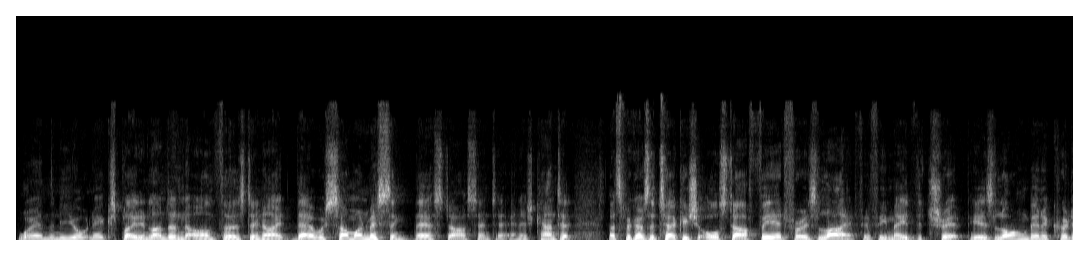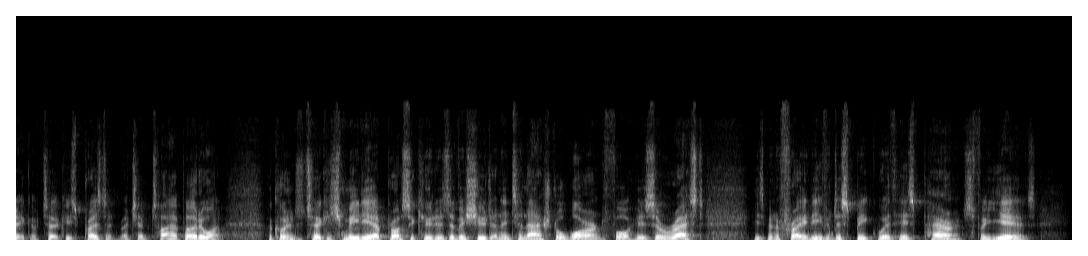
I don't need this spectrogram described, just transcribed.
When the New York Knicks played in London on Thursday night, there was someone missing, their star centre, Enes Kanter. That's because the Turkish all-star feared for his life if he made the trip. He has long been a critic of Turkey's President Recep Tayyip Erdogan. According to Turkish media, prosecutors have issued an international warrant for his arrest. He's been afraid even to speak with his parents for years.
